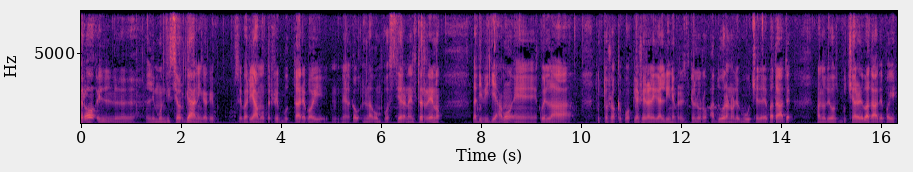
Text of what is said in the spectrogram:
però l'immondizia organica che separiamo per ributtare poi nella, nella, compostiera nel terreno la dividiamo e quella tutto ciò che può piacere alle galline per esempio loro adorano le bucce delle patate quando devo sbucciare le patate poi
